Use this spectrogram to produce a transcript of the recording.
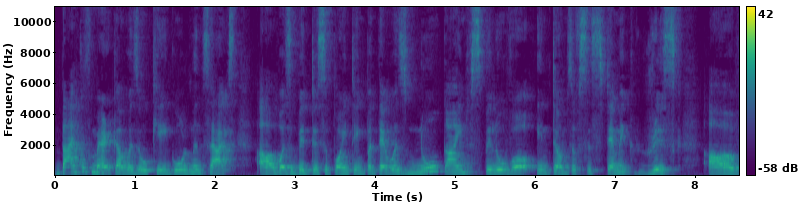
Bank of America was okay. Goldman Sachs uh, was a bit disappointing, but there was no kind of spillover in terms of systemic risk uh,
